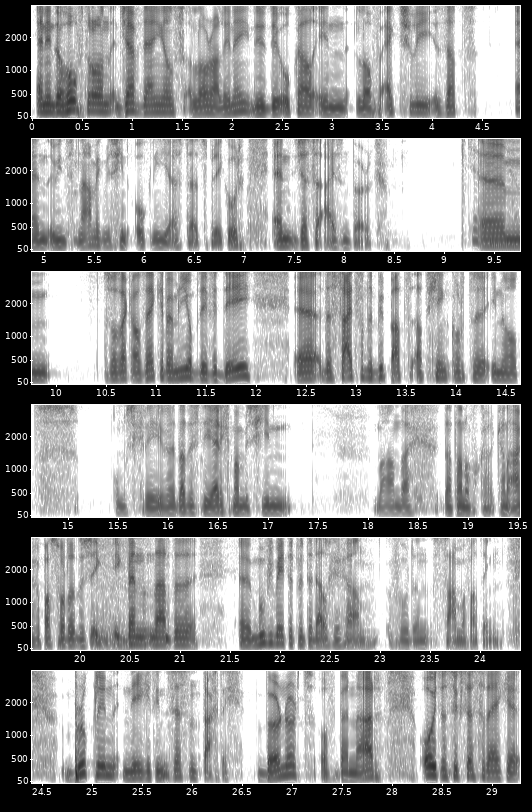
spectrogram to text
En in de hoofdrollen Jeff Daniels, Laura Linney, die, die ook al in Love Actually zat. En wiens naam ik misschien ook niet juist uitspreek hoor. En Jesse Eisenberg. Ehm, zoals ik al zei, ik heb hem niet op dvd. Eh, de site van de BIP had, had geen korte inhoud omschreven. Dat is niet erg, maar misschien maandag dat dat nog kan- kan aangepast worden. Dus ik, ik ben naar de eh, moviemeter.nl gegaan voor een samenvatting. Brooklyn 1986. Bernard, of Bernard, ooit een succesrijke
